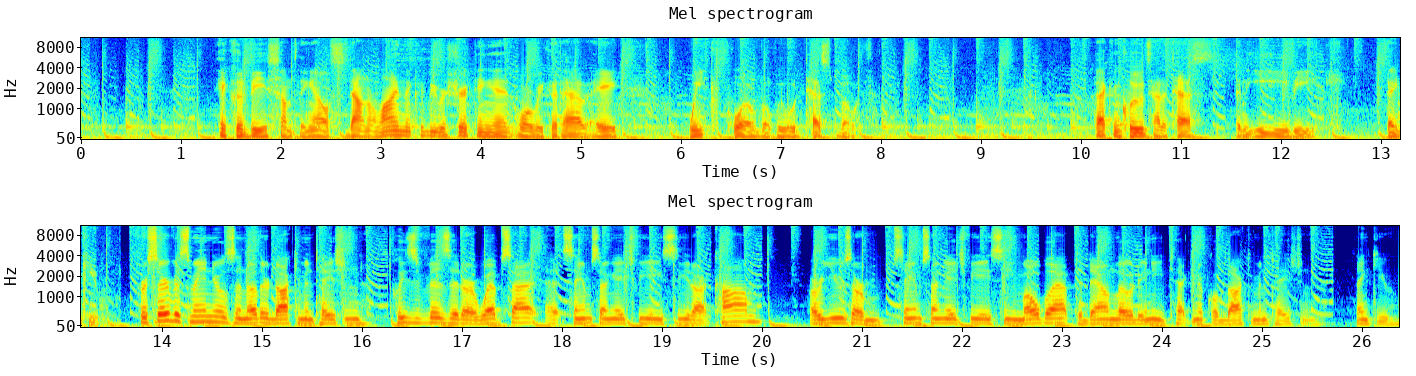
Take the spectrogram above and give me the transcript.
it could be something else down the line that could be restricting it, or we could have a weak coil, but we would test both. That concludes how to test an EEV. Thank you. For service manuals and other documentation, please visit our website at samsunghvac.com or use our Samsung HVAC mobile app to download any technical documentation. Thank you.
